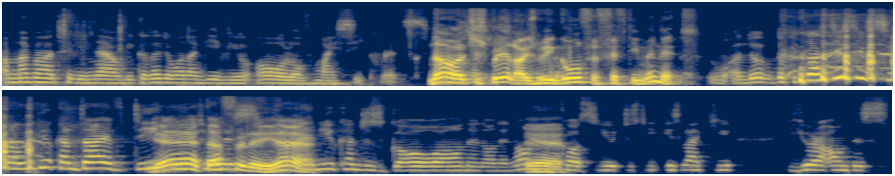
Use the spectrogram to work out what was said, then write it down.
I'm not going to tell you now because I don't want to give you all of my secrets. No, I just realised we've been going for 50 minutes. Look, because this is, you know, if you can dive deep Yeah, into definitely, this, you know, yeah. and you can just go on and on and on Yeah. because you just, it's like you, you're on this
